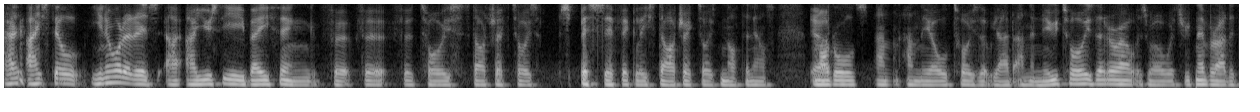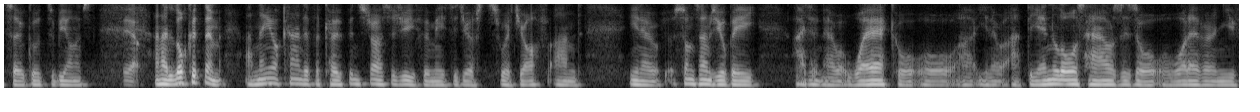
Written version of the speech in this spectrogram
I, I still, you know what it is. I, I use the eBay thing for, for, for toys, Star Trek toys, specifically Star Trek toys, nothing else. Yeah. Models and, and the old toys that we had, and the new toys that are out as well, which we've never added so good, to be honest. Yeah. And I look at them, and they are kind of a coping strategy for me to just switch off. And, you know, sometimes you'll be, I don't know, at work or, or uh, you know, at the in-laws' houses or, or whatever, and you're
